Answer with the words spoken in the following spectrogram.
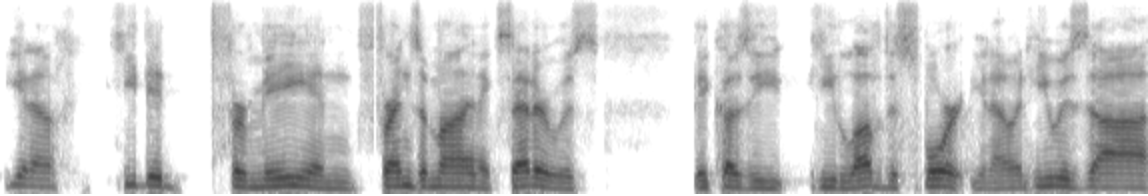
you know, he did for me and friends of mine, et cetera, was because he, he loved the sport, you know, and he was, uh,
